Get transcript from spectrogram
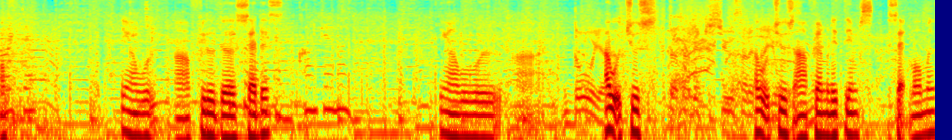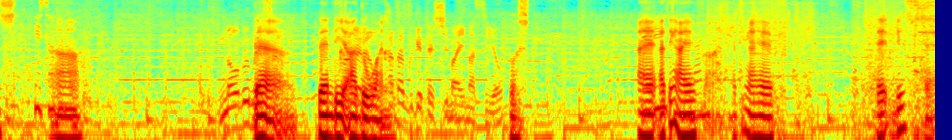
of think I would uh, feel the saddest. I think I would uh, I would choose I would choose uh, family teams sad moments uh, than, than the other one. Because I I think I have I think I have said this that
